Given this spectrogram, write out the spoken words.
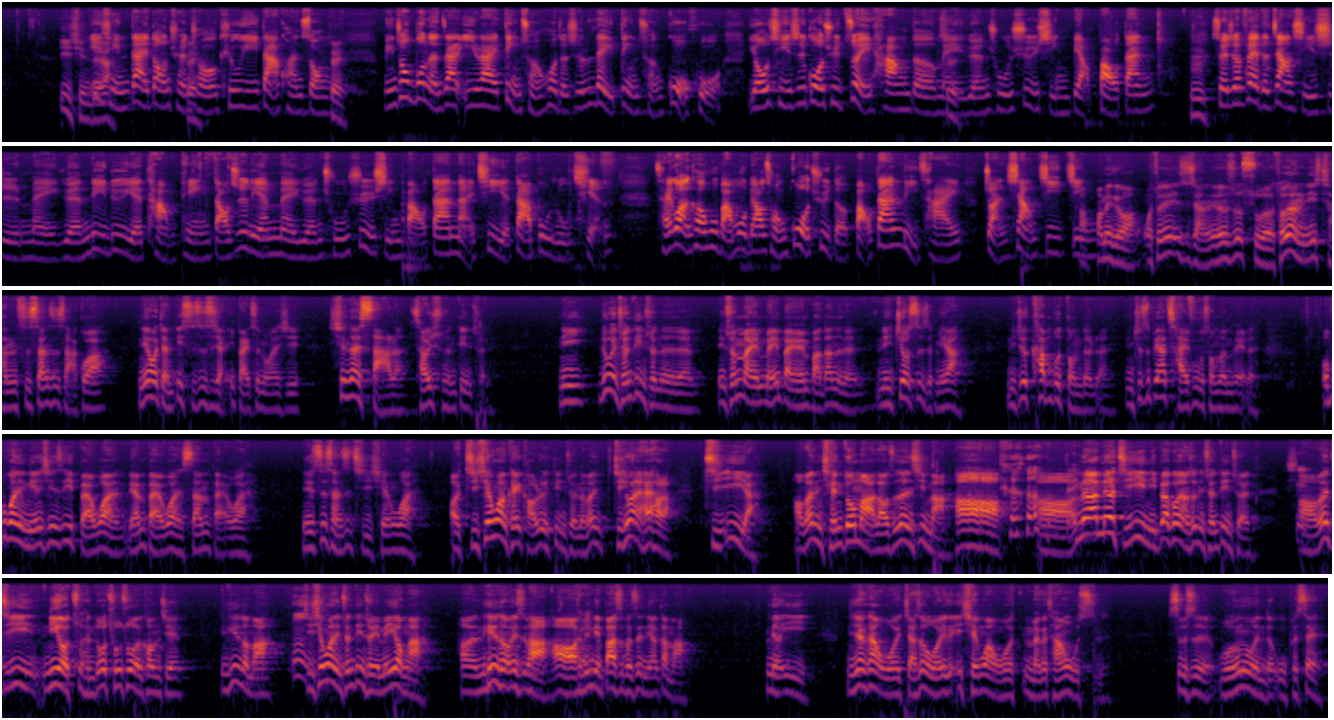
疫情疫情带动全球 Q E 大宽松。对。民众不能再依赖定存或者是类定存过活，尤其是过去最夯的美元储蓄型表保单。嗯。随着 Fed 降息，使美元利率也躺平，导致连美元储蓄型保单买气也大不如前。财管客户把目标从过去的保单理财转向基金。画面给我。我昨天一直讲，有人说数了，头上你讲的十三是傻瓜，你要我讲第十四是讲一百次没关系。现在傻了才会存定存。你如果你存定存的人，你存买每一百元保单的人，你就是怎么样？你就看不懂的人，你就是被他财富重分配的。我不管你年薪是一百万、两百万、三百万，你的资产是几千万哦，几千万可以考虑定存的，反正几千万也还好了，几亿啊。好，反正你钱多嘛，老子任性嘛，好好好，啊，没有没有几亿，你不要跟我讲说你存定存，哦，那几亿你有很多出错的空间，你听懂吗？几千万你存定存也没用啊，好，你听懂我意思吧？哦，零点八十 percent 你要干嘛？没有意义。你想想看，我假设我一个一千万，我买个长五十，是不是稳稳的五 percent，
